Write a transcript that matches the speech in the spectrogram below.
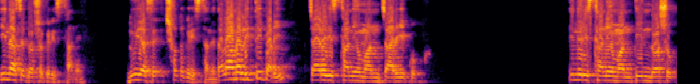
তিন আছে দশকের স্থানে, দুই আছে শতকের স্থানে। তাহলে আমরা লিখতেই পারি, চারের স্থানীয় মান চার একক, তিনের স্থানীয় মান তিন দশক,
